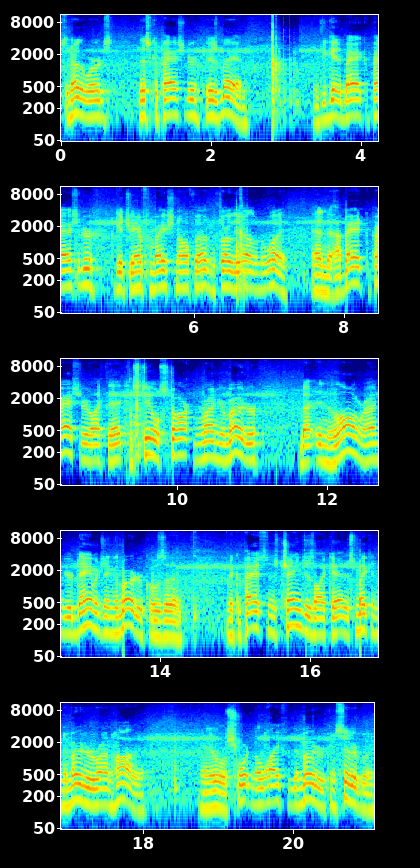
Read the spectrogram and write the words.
So in other words, this capacitor is bad. If you get a bad capacitor, get your information off of it and throw the other one away. And a bad capacitor like that can still start and run your motor, but in the long run, you're damaging the motor because uh, when the capacitance changes like that, it's making the motor run hotter. And it will shorten the life of the motor considerably.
